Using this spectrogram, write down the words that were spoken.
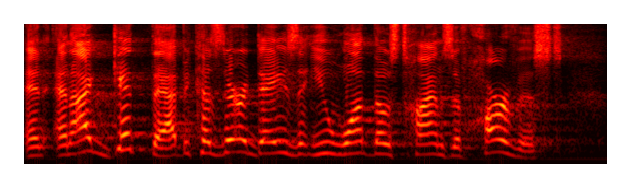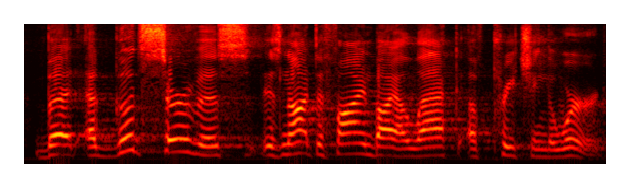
And, and I get that because there are days that you want those times of harvest, but a good service is not defined by a lack of preaching the word.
